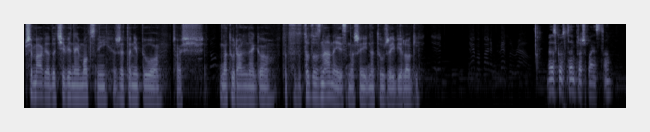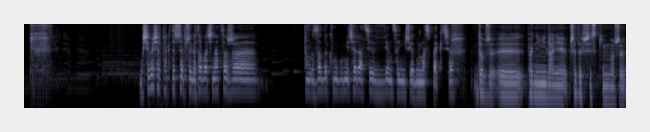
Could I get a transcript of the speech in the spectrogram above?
przemawia do ciebie najmocniej, że to nie było coś naturalnego, to, to, to, to znane jest naszej naturze i biologii. W związku z tym, proszę Państwa, musimy się faktycznie przygotować na to, że pan Zadok mógł mieć rację w więcej niż jednym aspekcie. Dobrze, y, panie Milanie, przede wszystkim może. Y,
